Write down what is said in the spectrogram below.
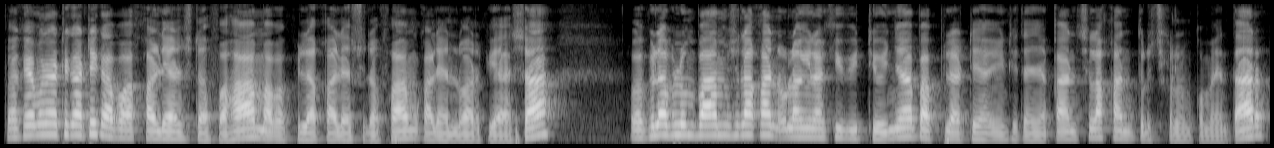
Bagaimana adik-adik? Apakah kalian sudah paham? Apabila kalian sudah paham, kalian luar biasa. Apabila belum paham silahkan ulangi lagi videonya. Apabila ada yang ingin ditanyakan silahkan tulis kolom komentar.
